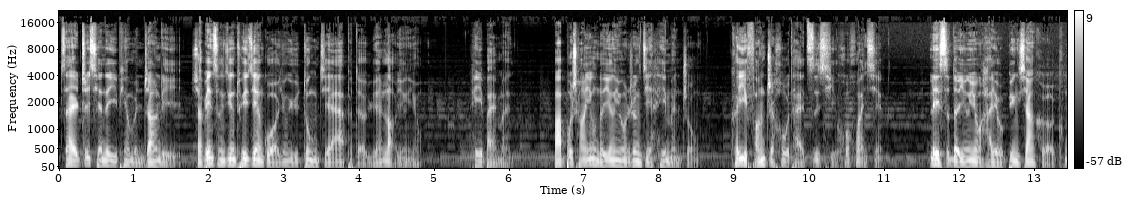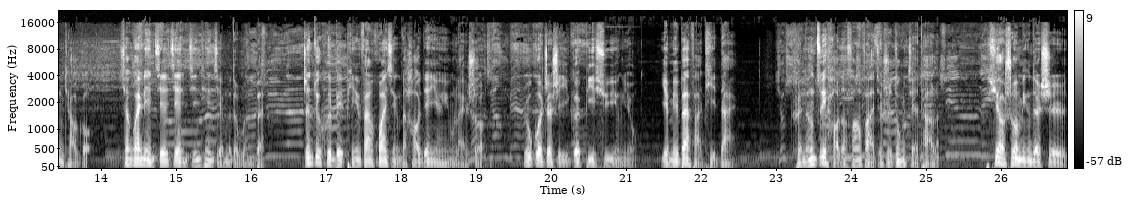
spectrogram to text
在之前的一篇文章里，小编曾经推荐过用于冻结 App 的元老应用——黑白门。把不常用的应用扔进黑门中，可以防止后台自启或唤醒。类似的应用还有冰箱和空调狗。相关链接见今天节目的文本。针对会被频繁唤醒的耗电应用来说，如果这是一个必须应用，也没办法替代，可能最好的方法就是冻结它了。需要说明的是，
